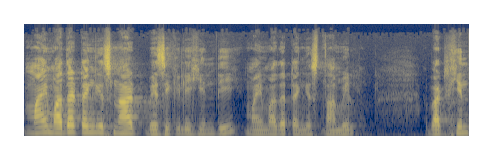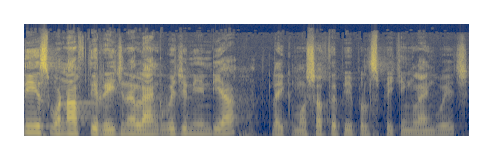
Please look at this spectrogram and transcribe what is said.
my mother tongue is not basically Hindi, my mother tongue is Tamil. But Hindi is one of the regional language in India, like most of the people speaking language.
